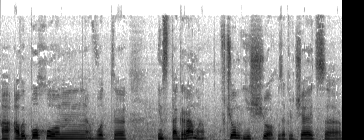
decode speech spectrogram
А, а в эпоху вот э, Инстаграма в чем еще заключается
